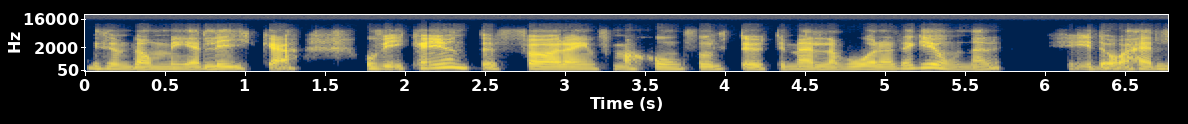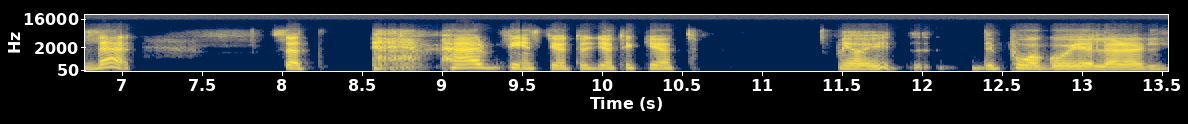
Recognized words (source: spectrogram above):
liksom dem mer lika. Och vi kan ju inte föra information fullt ut emellan våra regioner idag heller. Så att eh, här finns det ju, jag tycker att vi har ju, det pågår ju, eller har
